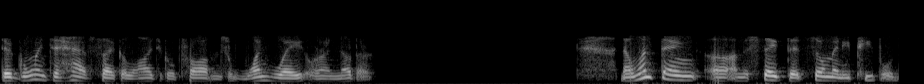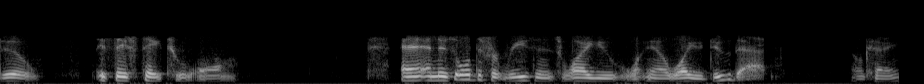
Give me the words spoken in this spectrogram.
they're going to have psychological problems one way or another. Now, one thing, uh, a mistake that so many people do is they stay too long and, and there's all different reasons why you you know why you do that. Okay.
